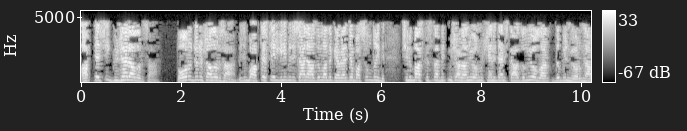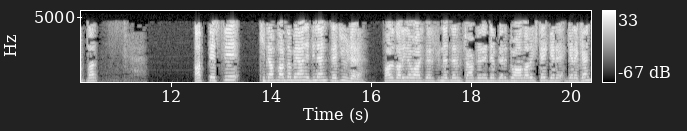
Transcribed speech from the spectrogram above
abdesti güzel alırsa, doğru dürüst alırsa, bizim bu abdestle ilgili bir risale hazırladık, evvelce basıldıydı. Şimdi baskısı da bitmiş, aranıyormuş, yeniden işte hazırlıyorlardı, bilmiyorum ne yaptılar. Abdesti kitaplarda beyan edilen veci üzere, farzlarıyla vacipleri, sünnetleri, müsafirleri, edepleri, duaları işte gere, gereken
